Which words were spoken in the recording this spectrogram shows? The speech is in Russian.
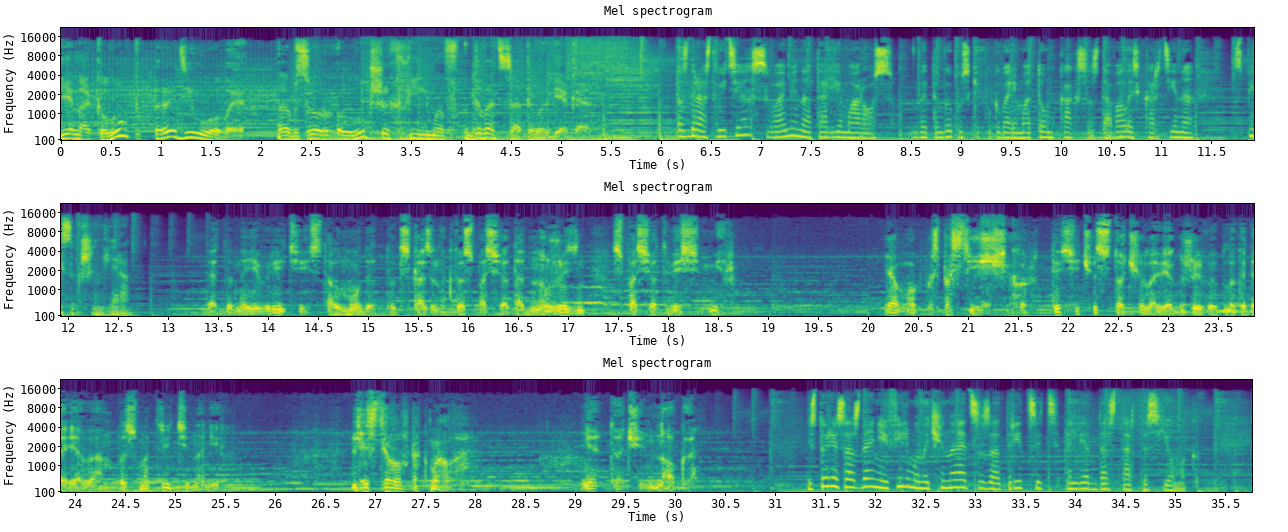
Киноклуб «Радиолы». Обзор лучших фильмов 20 века. Здравствуйте, с вами Наталья Мороз. В этом выпуске поговорим о том, как создавалась картина «Список Шиндлера». Это на иврите из Талмуда. Тут сказано, кто спасет одну жизнь, спасет весь мир. Я мог бы спасти еще. 1100 человек живы благодаря вам. Посмотрите на них. Я сделал так мало. Нет, очень много. История создания фильма начинается за 30 лет до старта съемок.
